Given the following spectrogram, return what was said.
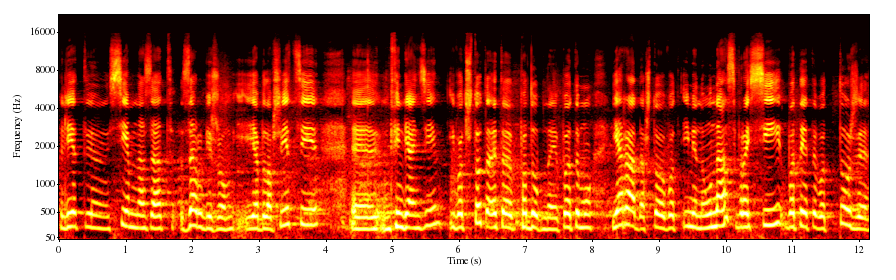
лет э, семь назад за рубежом. Я была в Швеции, э, Финляндии, и вот что-то это подобное. Поэтому я рада, что вот именно у нас в России вот это вот тоже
